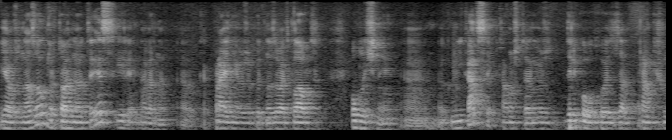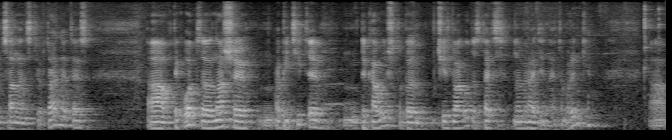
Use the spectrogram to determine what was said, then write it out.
я уже назвал, виртуальный ОТС, или, наверное, как правильнее уже будет называть, клауд облачные коммуникации, потому что они уже далеко уходят за рамки функциональности виртуальной ОТС. А, так вот, э, наши аппетиты таковы, чтобы через два года стать номер один на этом рынке. А,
